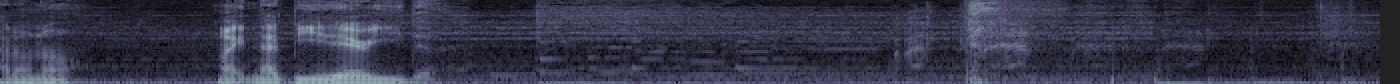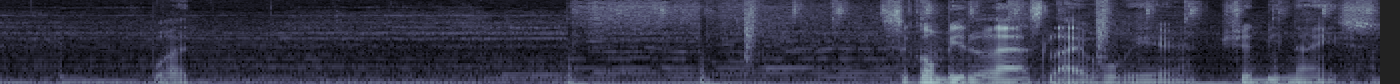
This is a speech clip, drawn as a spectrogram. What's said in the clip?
I don't know. Might not be there either. but It's gonna be the last live over here. Should be nice.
